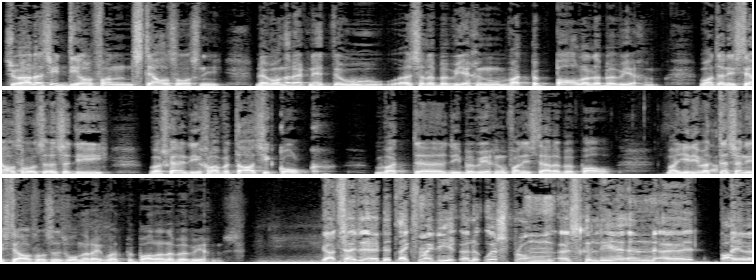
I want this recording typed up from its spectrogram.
So hulle is nie deel van stelsels nie. Nou wonder ek net hoe is hulle beweging? Wat bepaal hulle beweging? Want in die stelsels is dit die waarskynlik die gravitasiekolk wat uh, die beweging van die sterre bepaal. Maar hierdie wat ja. tussen die stelsels is, wonder ek wat bepaal hulle bewegings. Ja, dit uh, dit lyk vir my die hulle oorsprong is geleë in uh, baie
